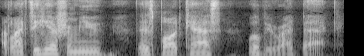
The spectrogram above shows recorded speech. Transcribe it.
I'd like to hear from you. This podcast will be right back.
